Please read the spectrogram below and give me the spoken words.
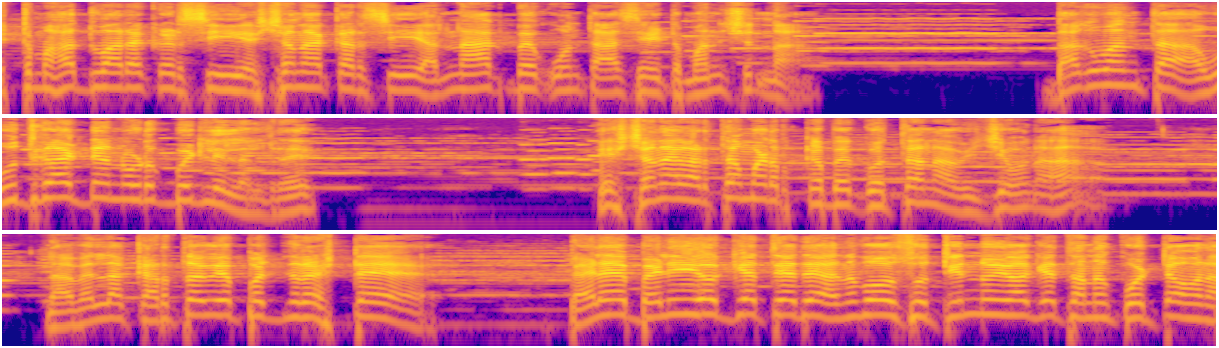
ಎಷ್ಟು ಮಹದ್ವಾರ ಕಟ್ಸಿ, ಎಷ್ಟು ಜನ ಕರ್ಸಿ ಅನ್ನ ಹಾಕ್ಬೇಕು ಅಂತ ಆಸೆ ಇಟ್ಟು ಮನುಷ್ಯನ ಭಗವಂತ ಉದ್ಘಾಟನೆ ನೋಡಕ್ ಬಿಡ್ಲಿಲ್ಲಲ್ರಿ ಎಷ್ಟು ಚೆನ್ನಾಗಿ ಅರ್ಥ ಮಾಡ್ಕೋಬೇಕು ಗೊತ್ತಾ ನಾವು ಈ ಜೀವನ? ನಾವೆಲ್ಲ ಕರ್ತವ್ಯ ಪಜ್ಞರಷ್ಟೇ ಬೆಳೆ ಬೆಳಿ ಯೋಗ್ಯತೆ ಇದೆ, ಅನುಭವಿಸು, ತಿನ್ನು ಯೋಗ್ಯತೆ ನನಗೆ ಕೊಟ್ಟವನ.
